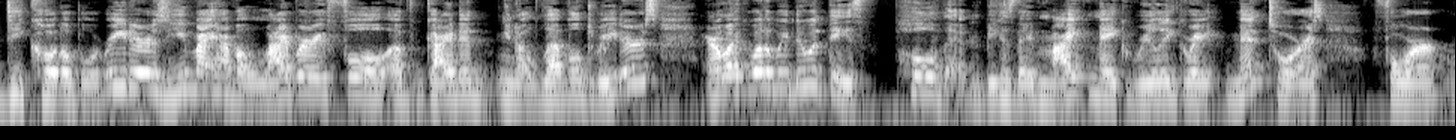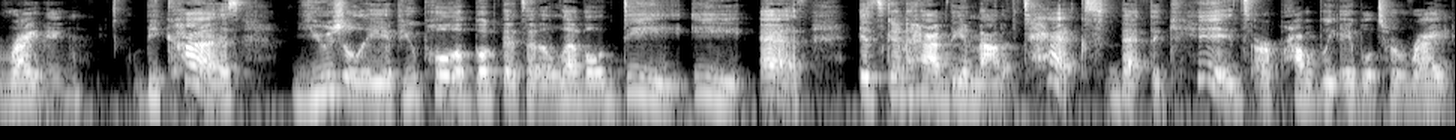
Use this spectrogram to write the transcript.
decodable readers. You might have a library full of guided, you know, leveled readers. And you're like, what do we do with these? Pull them because they might make really great mentors for writing. Because usually if you pull a book that's at a level D, E, F, it's going to have the amount of text that the kids are probably able to write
